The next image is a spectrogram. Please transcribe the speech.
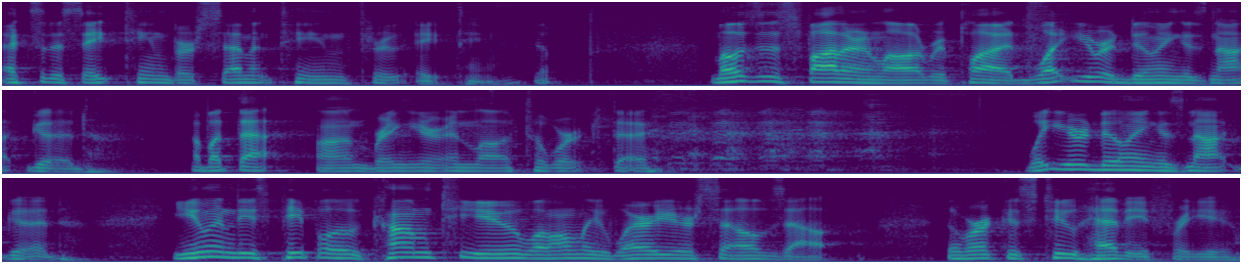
Exodus 18, verse 17 through 18. Yep. Moses' father in law replied, What you are doing is not good. How about that on Bring Your In Law to Work Day? what you're doing is not good. You and these people who come to you will only wear yourselves out. The work is too heavy for you.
